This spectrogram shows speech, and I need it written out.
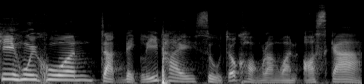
คีฮุยควรจากเด็กลี้ภัยสู่เจ้าของรางวัลออสการ์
